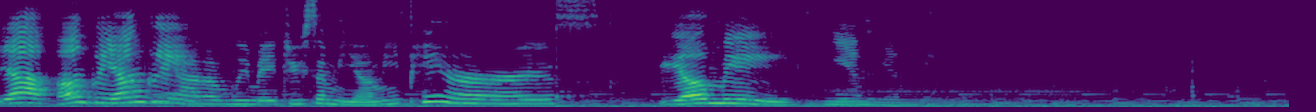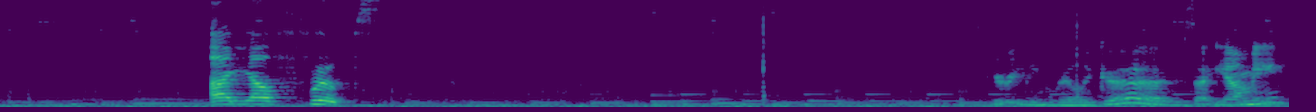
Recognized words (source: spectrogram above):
Yeah, hungry, hungry. Adam, we made you some yummy pears. Yummy. Yum, yum, yum, yum. I love fruits. Good. Is that yummy?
